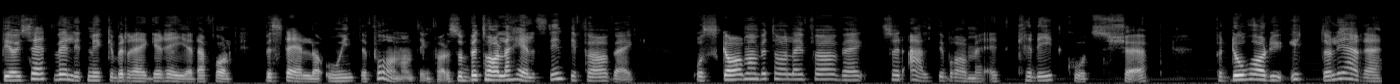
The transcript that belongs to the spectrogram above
vi har ju sett väldigt mycket bedrägerier där folk beställer och inte får någonting för det. Så betala helst inte i förväg. Och ska man betala i förväg så är det alltid bra med ett kreditkortsköp. För då har du ytterligare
